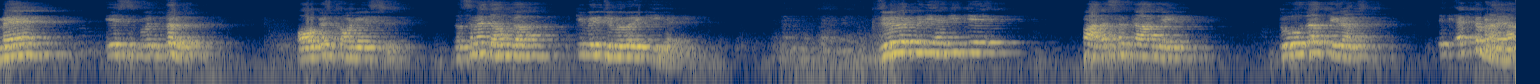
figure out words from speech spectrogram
ਮੈਂ ਇਸ ਪਵਿੱਤਰ ਅਗਸਤ ਆਡੀਅנס ਦੱਸਣਾ ਚਾਹੂੰਗਾ ਕਿ ਮੇਰੀ ਜ਼ਿੰਮੇਵਾਰੀ ਕੀ ਹੈ ਜ਼ਿੰਮੇਵਾਰੀ ਮੇਰੀ ਹੈਗੀ ਕਿ ਭਾਰਤ ਸਰਕਾਰ ਨੇ 2013 ਚ ਇੱਕ ਐਕਟ ਬਣਾਇਆ।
